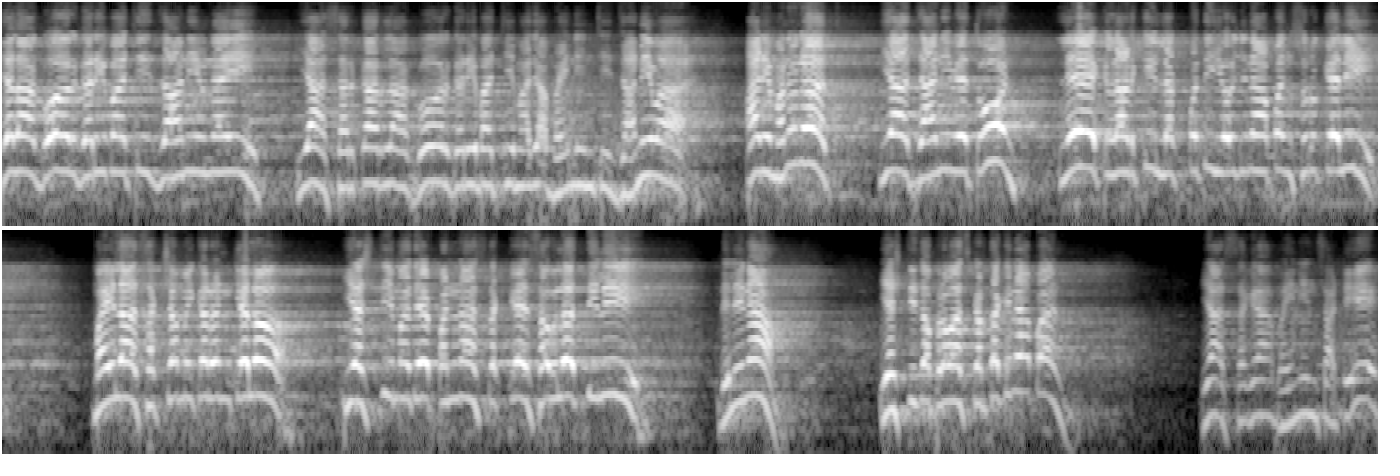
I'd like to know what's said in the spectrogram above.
ज्याला गोर गरिबाची जाणीव नाही या सरकारला गोर गरिबाची माझ्या बहिणींची जाणीव आहे. आणि म्हणूनच या जाणीवेतून लेख लाडकी लखपती योजना आपण सुरू केली. महिला सक्षमीकरण केलं. एस टी मध्ये पन्नास टक्के सवलत दिली. दिली ना? एस टीचा प्रवास करता की नाही आपण? या सगळ्या बहिणींसाठी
